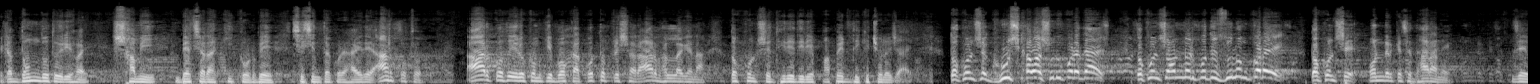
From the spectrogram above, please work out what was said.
একটা দ্বন্দ্ব তৈরি হয়। স্বামী বেচারা কি করবে? সে চিন্তা করে, হায় রে, আর কত? আর কত এরকম কি বকা, কত প্রেশার আর ভালো লাগে না। তখন সে ধীরে ধীরে পাপের দিকে চলে যায়। তখন সে ঘুষ খাওয়া শুরু করে দেয়। তখন সে অন্যের প্রতি জুলুম করে। তখন সে অন্যের কাছে ধারা নেয় যে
